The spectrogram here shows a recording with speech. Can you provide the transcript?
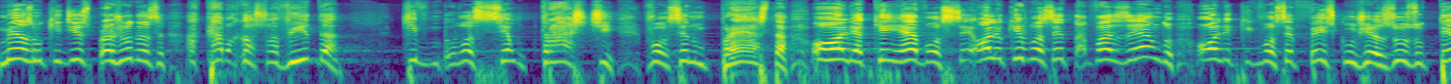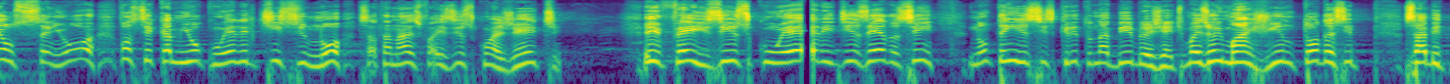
mesmo que disse para Judas: acaba com a sua vida, que você é um traste, você não presta, olha quem é você, olha o que você está fazendo, olha o que você fez com Jesus, o teu Senhor, você caminhou com Ele, Ele te ensinou, Satanás faz isso com a gente, e fez isso com ele, dizendo assim, não tem isso escrito na Bíblia, gente, mas eu imagino todo esse, sabe,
